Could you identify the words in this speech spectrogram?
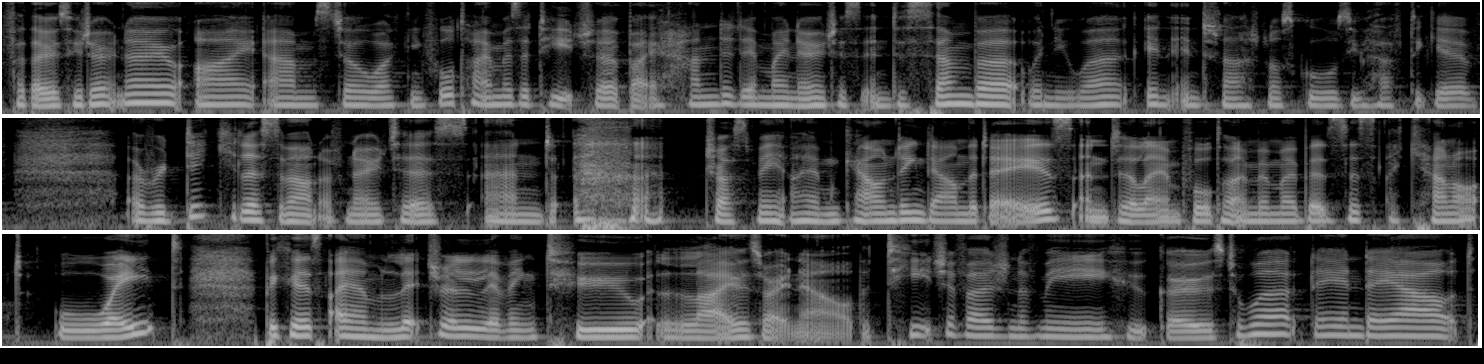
For those who don't know, I am still working full time as a teacher, but I handed in my notice in December. When you work in international schools, you have to give a ridiculous amount of notice. And trust me, I am counting down the days until I am full time in my business. I cannot wait because I am literally living two lives right now the teacher version of me who goes to work day in, day out,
